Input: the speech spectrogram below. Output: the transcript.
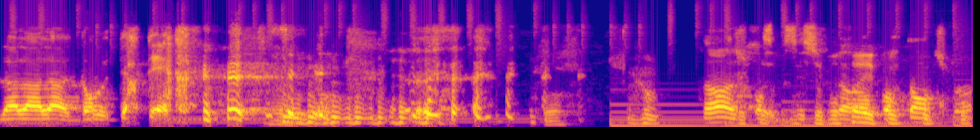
Là, là, là, dans le terre-terre. non, je pense que c'est super pour ça, important. Il faut,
